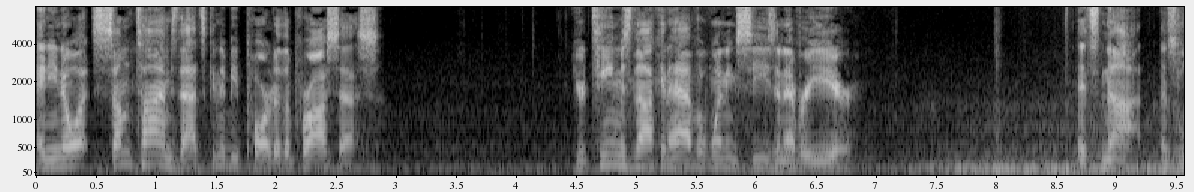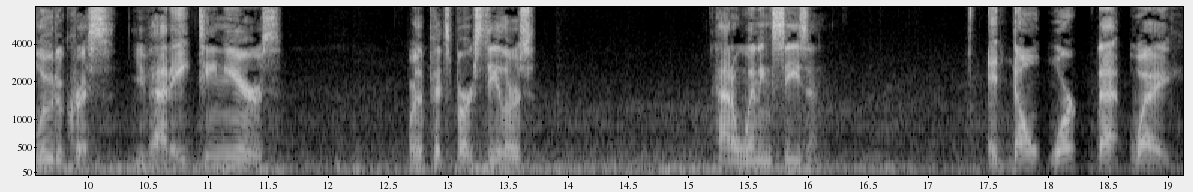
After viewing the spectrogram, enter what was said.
And you know what? Sometimes that's going to be part of the process. Your team is not going to have a winning season every year. It's not. It's ludicrous. You've had 18 years where the Pittsburgh Steelers had a winning season. It don't work that way.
